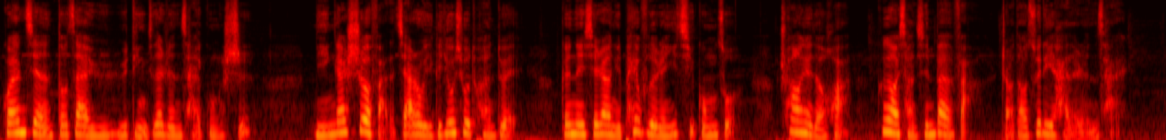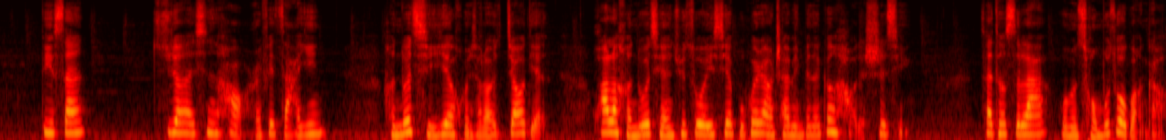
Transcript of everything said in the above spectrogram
关键都在于与顶尖的人才共事。你应该设法的加入一个优秀团队，跟那些让你佩服的人一起工作。创业的话，更要想尽办法找到最厉害的人才。第三，聚焦在信号而非杂音。很多企业混淆了焦点，花了很多钱去做一些不会让产品变得更好的事情。在特斯拉，我们从不做广告，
